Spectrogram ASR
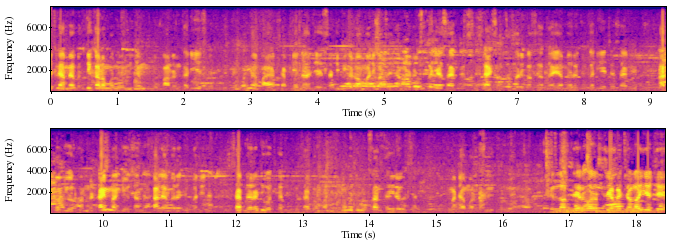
એટલે અમે બધી કલમોનું નિયમનું પાલન કરીએ છીએ. અમે ફાયર સેફ્ટીના જે સર્ટિફિકેટો અમારી પાસે અમે રજૂ કરીએ સાહેબને લાયસન્સ અમારી પાસે હતા, એ અમે રજૂ કરીએ છીએ સાહેબને આટલો દિવસ અમને ટાઈમ માંગ્યો છે અમે કાલે અમે રજૂ કરીને સાહેબને રજૂઆત કરી કે સાહેબ અમારું ઘણું બધું નુકસાન થઈ રહ્યું છે. માટે અમારે સીલ ખોલવામાં છેલ્લા તેર વર્ષથી અમે ચલાવીએ છીએ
